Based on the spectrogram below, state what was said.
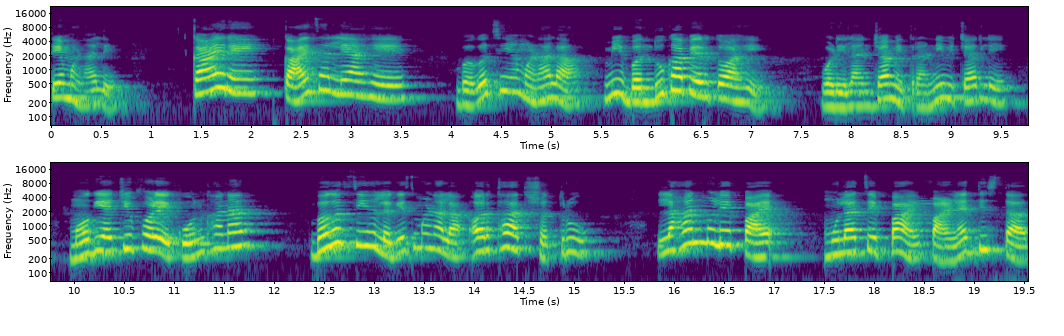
ते म्हणाले काय रे? काय चालले आहे? भगतसिंह म्हणाला मी बंदुका पेरतो आहे. वडिलांच्या मित्रांनी विचारले मग याची फळे कोण खाणार? भगतसिंह लगेच म्हणाला अर्थात शत्रू. लहान मुले पाय मुलाचे पाय पाळण्यात दिसतात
